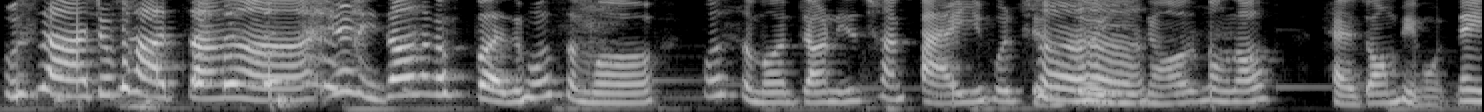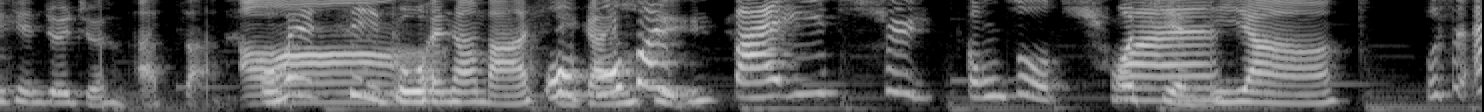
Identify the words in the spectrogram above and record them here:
不是啊，就怕脏啊，因为你知道那个粉或什么或什么，只要你是穿白衣或浅色衣，嗯然后弄到彩妆品，我那一天就会觉得很阿杂，哦我会企图很想把它洗干净我不会。白衣去工作或穿，浅衣啊，不是哎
